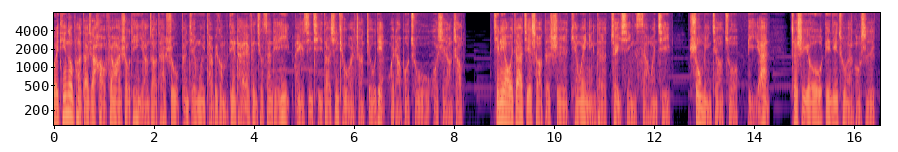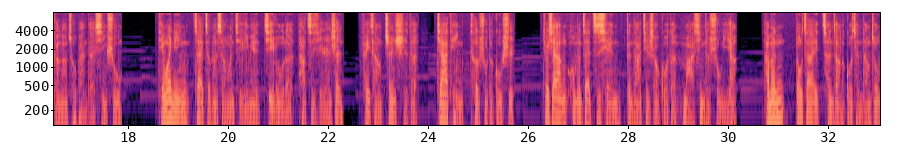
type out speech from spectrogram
各位听众朋友，大家好，欢迎收听杨照谈书。本节目以台北广播电台 FM 九三点一，每个星期一到星期五晚上九点为大家播出。我是杨照。今天要为大家介绍的是田卫宁的最新散文集，书名叫做《彼岸》，这是由联经出版公司刚刚出版的新书。田卫宁在这本散文集里面记录了他自己人生非常真实的家庭特殊的故事。就像我们在之前跟大家介绍过的马欣的书一样，他们都在成长的过程当中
